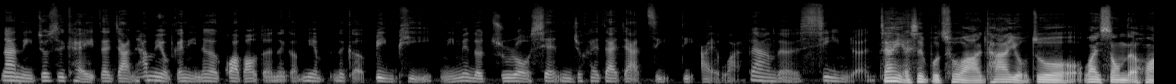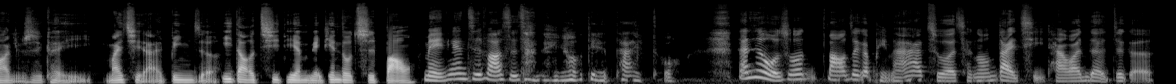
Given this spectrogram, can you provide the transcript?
那你就是可以在家里，他们有给你那个挂包的那个面那个饼皮里面的猪肉馅，你就可以在家自己 DIY，非常的吸引人。这样也是不错啊。他有做外送的话，就是可以买起来冰着，一到七天每天都吃包。每天吃包是真的有点太多。但是我说包这个品牌，它除了成功带起台湾的这个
